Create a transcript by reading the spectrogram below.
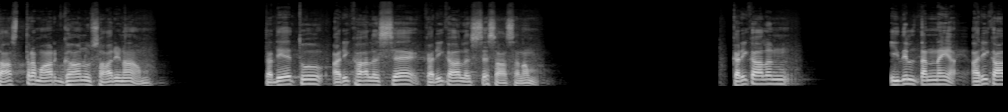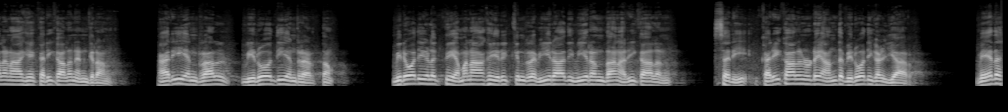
சாஸ்திரமார்கானுசாரிணாம் ததேத்து அரிகாலஸ்ய கரிகாலஸ்ய சாசனம். கரிகாலன் இதில் தன்னை அரிகாலனாகிய கரிகாலன் என்கிறான். அரி என்றால் விரோதி என்ற அர்த்தம். விரோதிகளுக்கு யமனாக இருக்கின்ற வீராதி வீரன்தான் அரிகாலன். சரி கரிகாலனுடைய அந்த விரோதிகள் யார்? வேத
